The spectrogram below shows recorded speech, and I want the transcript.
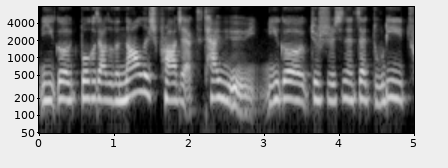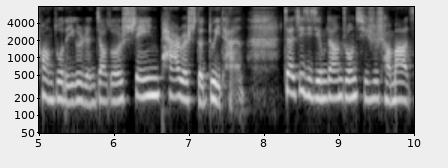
一个博客叫做 The Knowledge Project，他与一个就是现在在独立创作的一个人叫做 Shane Parrish 的对谈。在这期节目当中，其实 Chamaz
